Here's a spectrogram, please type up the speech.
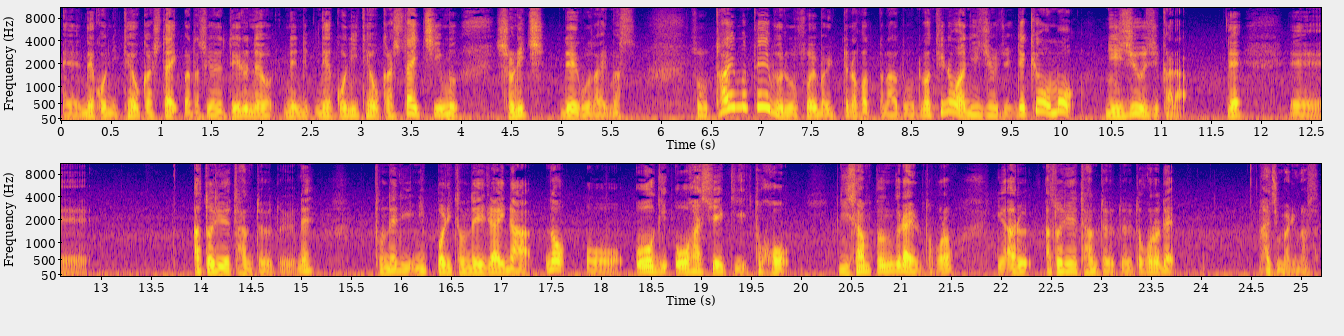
えー猫に手を貸したい、私が出ているネオ、ね、猫に手を貸したいチーム初日でございます。そう、タイムテーブルをそういえば言ってなかったなと思って、まあ昨日は20時。で、今日も20時から。で、えーアトリエ担当というね、舎人、日暮里舎人ライナーのお扇大橋駅徒歩2、3分ぐらいのところにあるアトリエ担当というところで始まります。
